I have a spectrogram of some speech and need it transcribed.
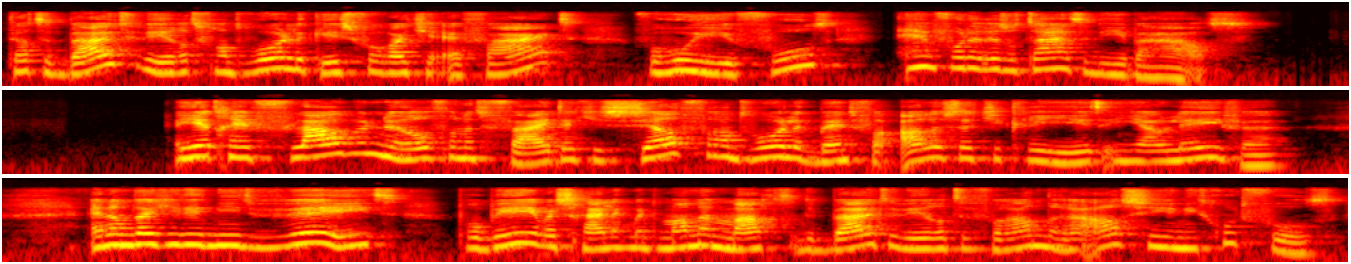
dat de buitenwereld verantwoordelijk is voor wat je ervaart, voor hoe je je voelt en voor de resultaten die je behaalt. En je hebt geen flauw benul van het feit dat je zelf verantwoordelijk bent voor alles dat je creëert in jouw leven. En omdat je dit niet weet, probeer je waarschijnlijk met man en macht de buitenwereld te veranderen als je je niet goed voelt.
